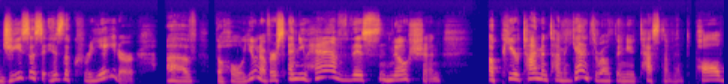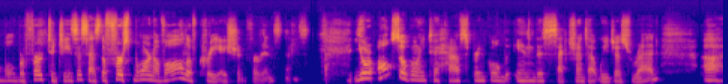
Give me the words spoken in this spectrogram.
Jesus is the creator of the whole universe. And you have this notion appear time and time again throughout the New Testament. Paul will refer to Jesus as the firstborn of all of creation, for instance. You're also going to have sprinkled in this section that we just read uh,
